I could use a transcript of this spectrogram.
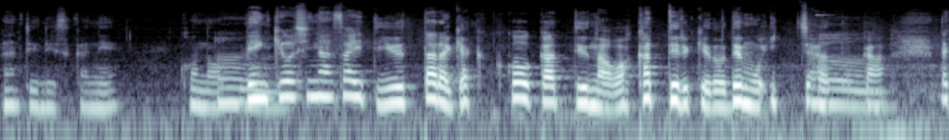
なんていうんですかねこの勉強しなさいって言ったら逆効果っていうのは分かってるけどでも行っちゃうとか、だ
